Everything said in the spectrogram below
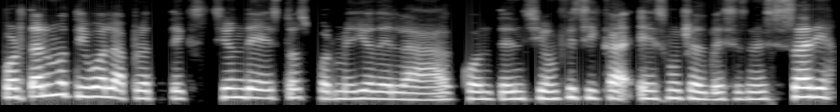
Por tal motivo, la protección de estos por medio de la contención física es muchas veces necesaria.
